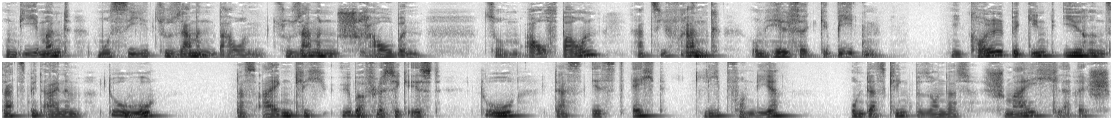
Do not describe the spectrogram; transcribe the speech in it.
und jemand muss sie zusammenbauen, zusammenschrauben. Zum Aufbauen hat sie Frank um Hilfe gebeten. Nicole beginnt ihren Satz mit einem Du, das eigentlich überflüssig ist. Du, das ist echt lieb von dir. Und das klingt besonders schmeichlerisch,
